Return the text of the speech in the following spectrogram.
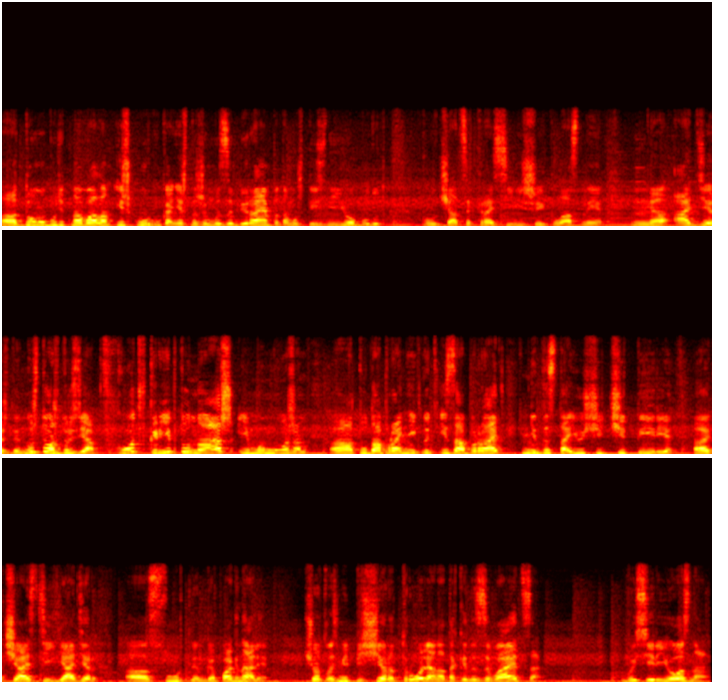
э, дома будет навалом. И шкурку, конечно же, мы забираем, потому что из нее будут получаться красивейшие классные э, одежды. Ну что ж, друзья, вход в крипту наш, и мы можем э, туда проникнуть и забрать недостающие 4 э, части ядер э, Суртлинга. Погнали. Черт возьми, пещера тролля, она так и называется. Вы серьезно?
